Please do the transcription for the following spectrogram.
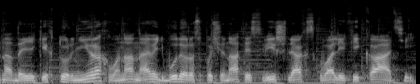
на деяких турнірах вона навіть буде розпочинати свій шлях з кваліфікацій.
